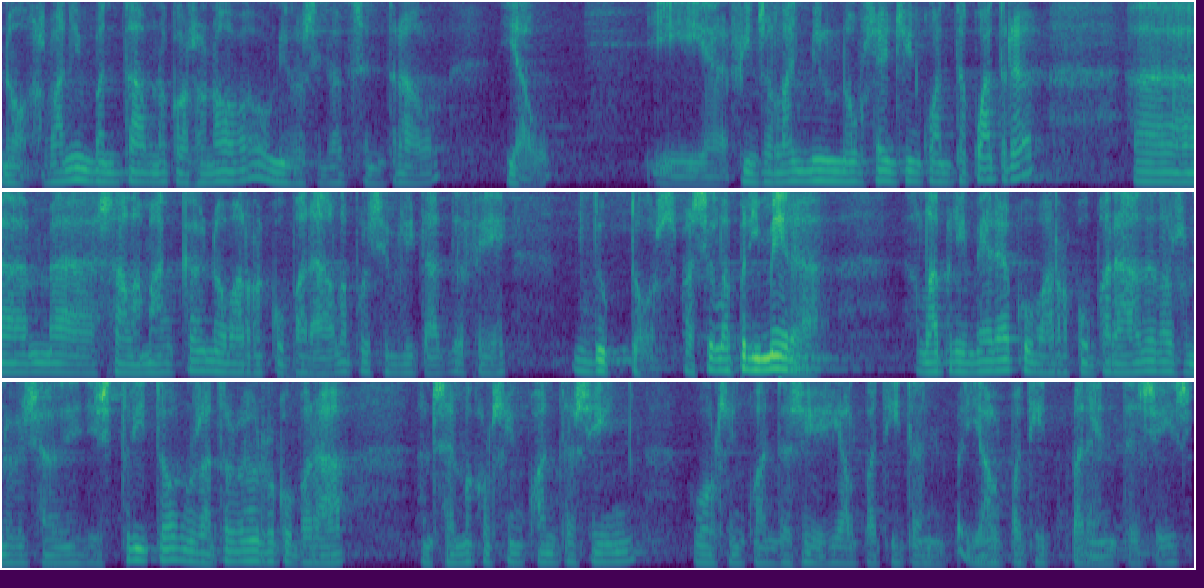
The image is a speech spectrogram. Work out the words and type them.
No, es van inventar una cosa nova, Universitat Central, i au. I eh, fins a l'any 1954 eh, Salamanca no va recuperar la possibilitat de fer doctors. Va ser la primera, la primera que ho va recuperar de les universitats de Distrito. Nosaltres vam recuperar, em sembla que el 55, o el 56 hi ha el petit, hi ha el petit parèntesis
